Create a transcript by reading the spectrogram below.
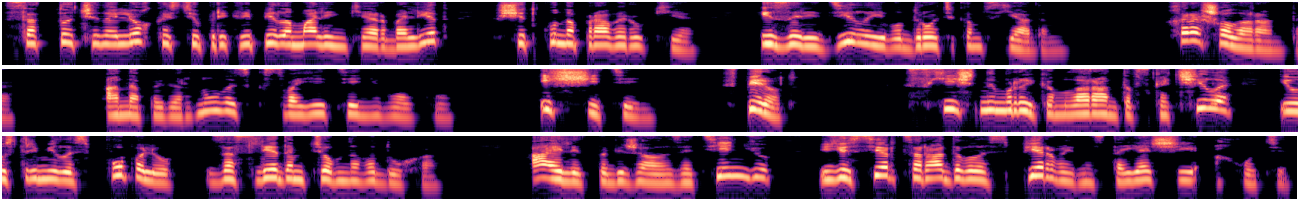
с отточенной легкостью прикрепила маленький арбалет к щитку на правой руке и зарядила его дротиком с ядом. «Хорошо, Лоранта». Она повернулась к своей тени-волку. «Ищи тень! Вперед!» С хищным рыком Лоранта вскочила и устремилась по полю за следом темного духа. Айлит побежала за тенью, ее сердце радовалось первой настоящей охоте.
